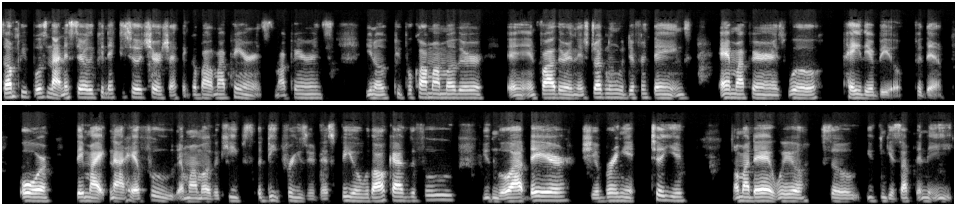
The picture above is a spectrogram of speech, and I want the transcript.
Some people it's not necessarily connected to a church. I think about my parents. My parents, you know, people call my mother and, and father and they're struggling with different things, and my parents will pay their bill for them. Or they might not have food, and my mother keeps a deep freezer that's filled with all kinds of food. You can go out there, she'll bring it to you, or my dad will, so you can get something to eat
